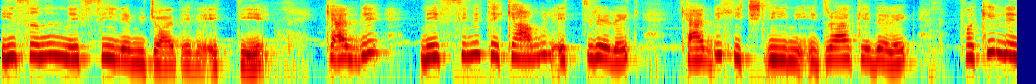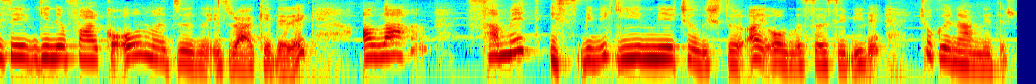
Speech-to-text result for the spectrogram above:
insanın nefsiyle mücadele ettiği, kendi nefsini tekamül ettirerek, kendi hiçliğini idrak ederek, fakirle zenginin farkı olmadığını idrak ederek Allah'ın Samet ismini giyinmeye çalıştığı ay olması sebebiyle çok önemlidir.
